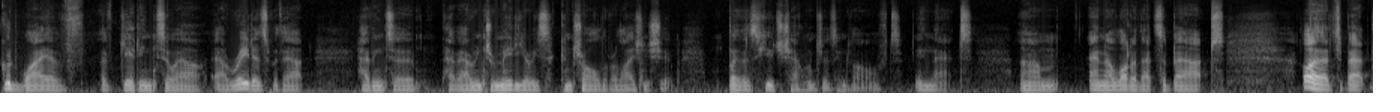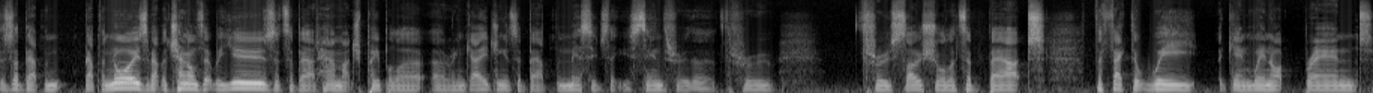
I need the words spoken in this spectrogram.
good way of of getting to our our readers without having to have our intermediaries control the relationship but there's huge challenges involved in that. Um, and a lot of that's about, a lot of that's about, there's about the, about the noise, about the channels that we use. It's about how much people are, are engaging. It's about the message that you send through the, through, through social. It's about the fact that we, again, we're not brand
